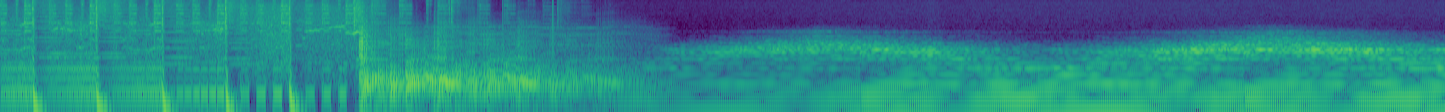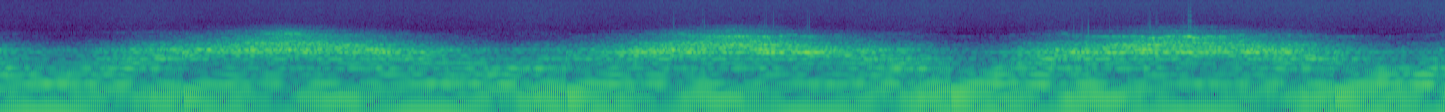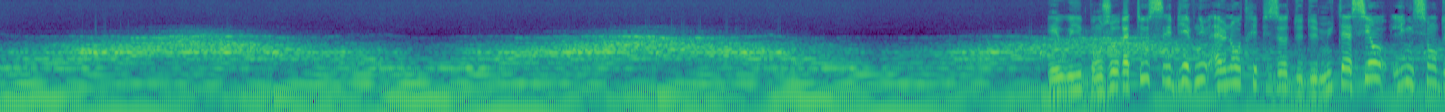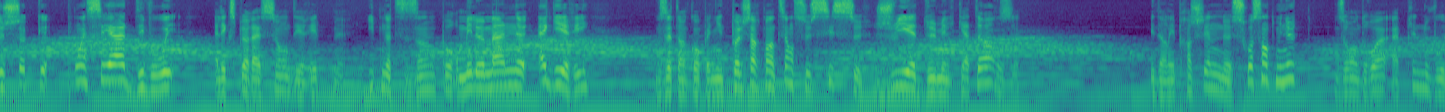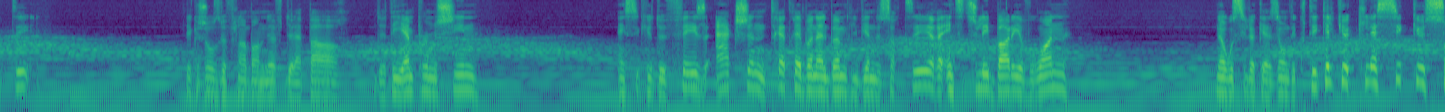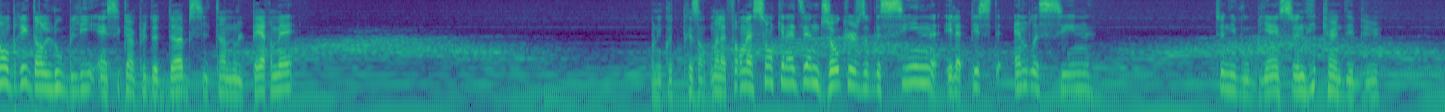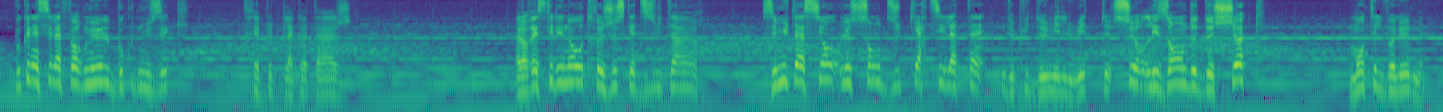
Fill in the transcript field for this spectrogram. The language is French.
Bonjour à tous et bienvenue à un autre épisode de Mutation, l'émission de choc.ca dévouée à l'exploration des rythmes hypnotisants pour mélomanes aguerris. Vous êtes en compagnie de Paul Charpentier en ce 6 juillet 2014. Et dans les prochaines 60 minutes, nous aurons droit à plein de nouveautés. Quelque chose de flambant neuf de la part de The Emperor Machine, ainsi que de Phase Action, très très bon album qu'ils viennent de sortir, intitulé Body of One. On a aussi l'occasion d'écouter quelques classiques sombrés dans l'oubli ainsi qu'un peu de dub si le temps nous le permet. On écoute présentement la formation canadienne Jokers of the Scene et la piste Endless Scene. Tenez-vous bien, ce n'est qu'un début. Vous connaissez la formule, beaucoup de musique, très peu de placotage. Alors restez les nôtres jusqu'à 18h. Ces mutations, le son du quartier latin depuis 2008 sur les ondes de choc Montez le volume.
